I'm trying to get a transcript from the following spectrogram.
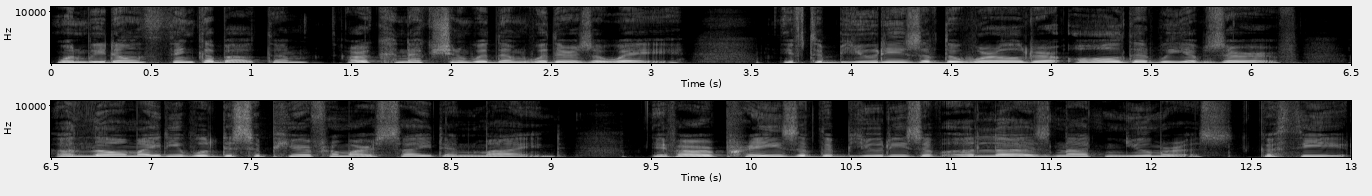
When we don't think about them, our connection with them withers away. If the beauties of the world are all that we observe, Allah Almighty will disappear from our sight and mind. If our praise of the beauties of Allah is not numerous, kathir,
